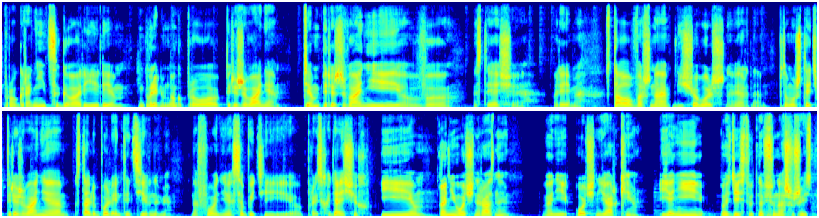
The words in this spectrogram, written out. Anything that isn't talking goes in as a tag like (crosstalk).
про границы говорили. Говорили много про переживания. Тема переживаний в настоящее время стала важна еще больше, наверное, потому что эти переживания стали более интенсивными на фоне событий происходящих. И они очень разные, они очень яркие, и они воздействуют на всю нашу жизнь.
